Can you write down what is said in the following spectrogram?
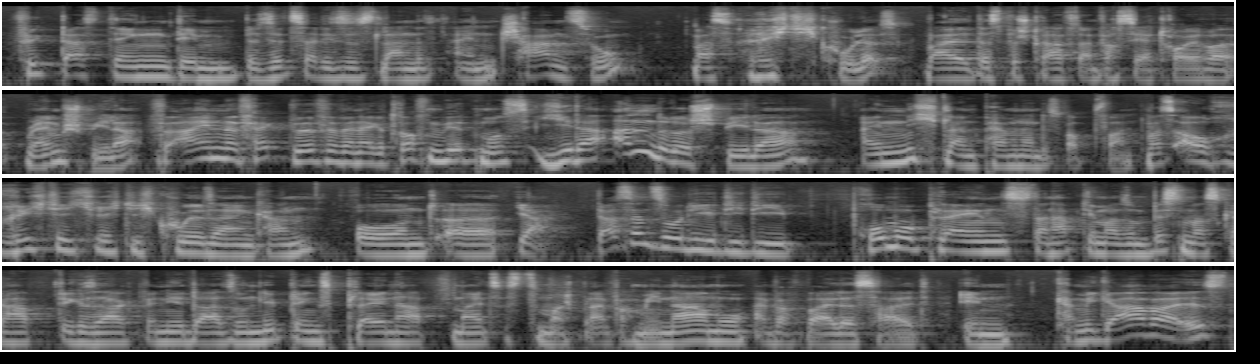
fügt das Ding dem Besitzer dieses Landes einen Schaden zu was richtig cool ist, weil das bestraft einfach sehr teure RAM-Spieler. Für einen Effektwürfel, wenn er getroffen wird, muss jeder andere Spieler ein Nichtland permanentes opfern, was auch richtig, richtig cool sein kann. Und äh, ja, das sind so die, die, die Promo-Planes, dann habt ihr mal so ein bisschen was gehabt. Wie gesagt, wenn ihr da so ein Lieblingsplane habt, meins ist zum Beispiel einfach Minamo, einfach weil es halt in Kamigawa ist,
